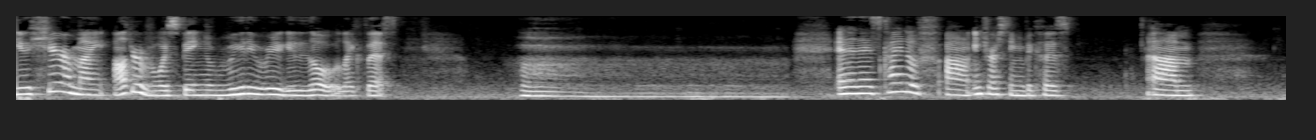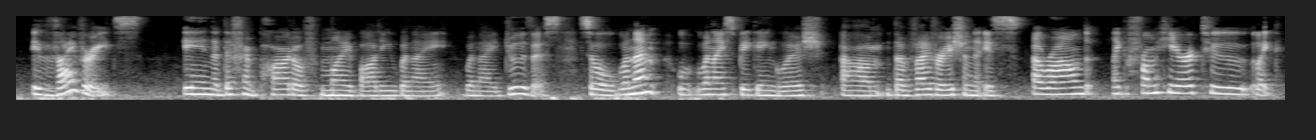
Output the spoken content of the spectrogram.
you hear my other voice being really, really low, like this. And then it's kind of uh, interesting because um, it vibrates in a different part of my body when I when I do this. So when I'm when I speak English, um, the vibration is around like from here to like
